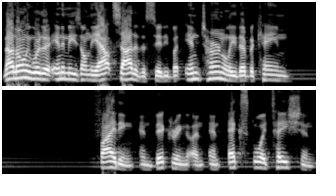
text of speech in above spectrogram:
not only were there enemies on the outside of the city, but internally there became fighting and bickering and, and exploitation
